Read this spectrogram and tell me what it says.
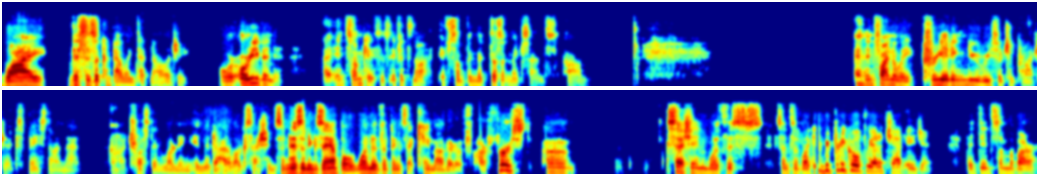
why this is a compelling technology or, or even in some cases if it's not if something that doesn't make sense um, and then finally creating new research and projects based on that uh, trust and learning in the dialogue sessions. And as an example one of the things that came out of our first uh, session was this sense of like it'd be pretty cool if we had a chat agent that did some of our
